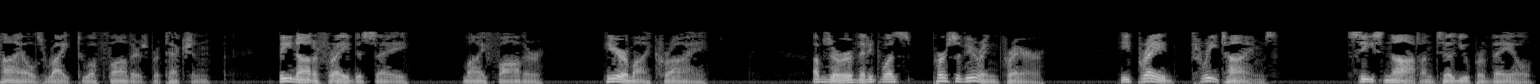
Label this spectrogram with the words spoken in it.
child's right to a father's protection. Be not afraid to say, My Father, hear my cry. Observe that it was persevering prayer. He prayed three times. Cease not until you prevail.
